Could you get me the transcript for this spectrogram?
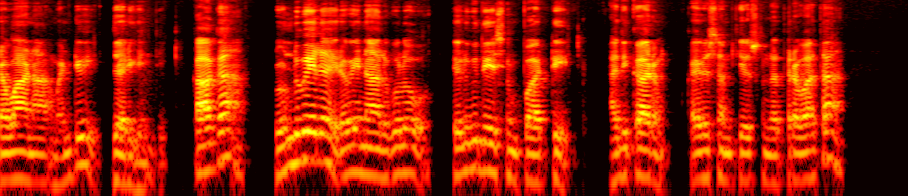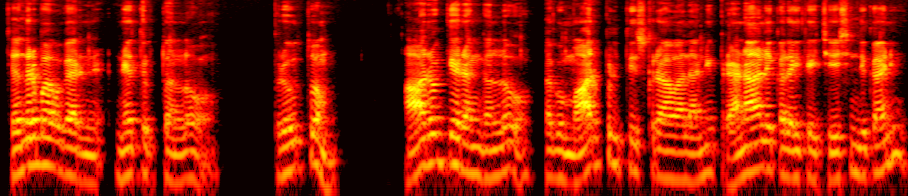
రవాణా వంటివి జరిగింది. కాగా రెండు వేల ఇరవై నాలుగులో తెలుగుదేశం పార్టీ అధికారం కైవసం చేసుకున్న తర్వాత చంద్రబాబు గారి నేతృత్వంలో ప్రభుత్వం ఆరోగ్య రంగంలో తగు మార్పులు తీసుకురావాలని ప్రణాళికలు అయితే చేసింది కానీ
